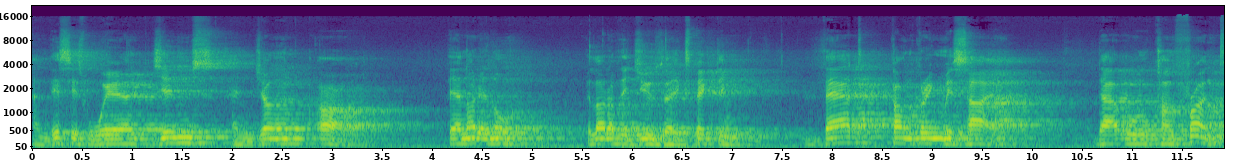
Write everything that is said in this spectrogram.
And this is where James and John are. They are not alone. A lot of the Jews are expecting that conquering Messiah that will confront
